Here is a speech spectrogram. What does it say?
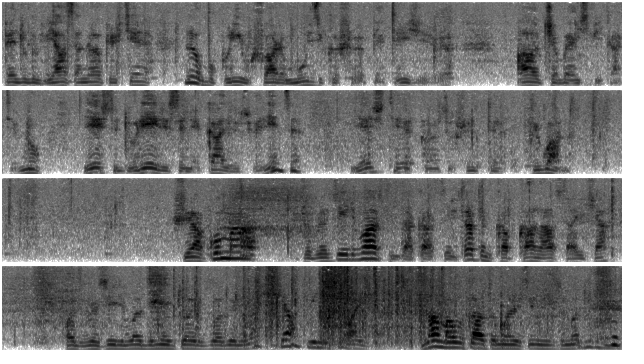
pentru că viața noastră creștină nu e o bucurie ușoară, muzică și petrecere și altceva explicație. Nu. Este durere, este necaz, de suferință, este însușită prigoană. Și acum, sobrățiile voastre, dacă ați intrat în capcana asta aici, poate găsiri, văd de multe ori, vă gândiți, și am primit eu aici. N-am avut altă mănăstire nici să mă duc.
